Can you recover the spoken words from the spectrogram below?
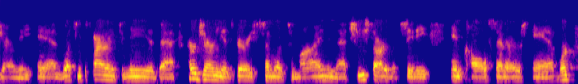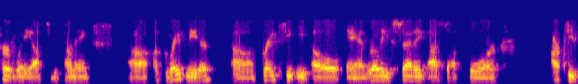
journey. And what's inspiring to me is that her journey is very similar to mine in that she started with Citi in call centers and worked her way up to becoming uh, a great leader, uh, great CEO, and really setting us up for our future.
